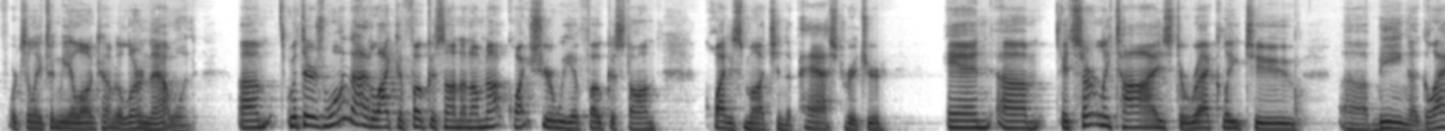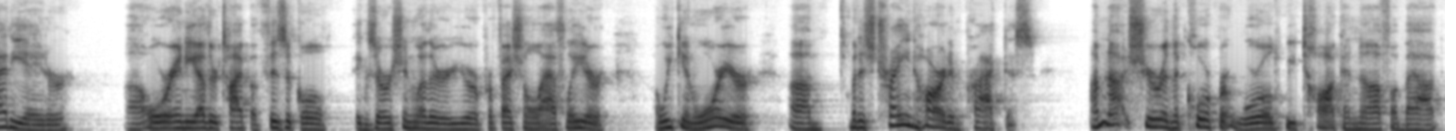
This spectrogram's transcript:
fortunately, it took me a long time to learn that one. Um, but there's one that I'd like to focus on, and I'm not quite sure we have focused on quite as much in the past, Richard. And um, it certainly ties directly to uh, being a gladiator uh, or any other type of physical exertion, whether you're a professional athlete or a weekend warrior. Um, but it's trained hard in practice. I'm not sure in the corporate world we talk enough about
